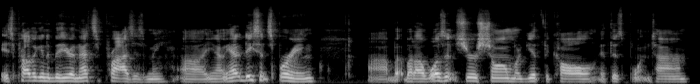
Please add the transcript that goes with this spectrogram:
is probably going to be here, and that surprises me. Uh, you know, he had a decent spring, but but I wasn't sure Sean would get the call at this point in time.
